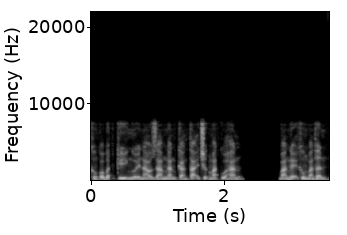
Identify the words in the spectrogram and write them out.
không có bất kỳ người nào dám ngăn cản tại trước mặt của hắn. Bán nghệ không bán thân.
